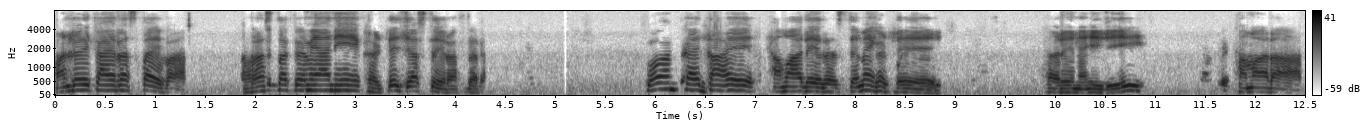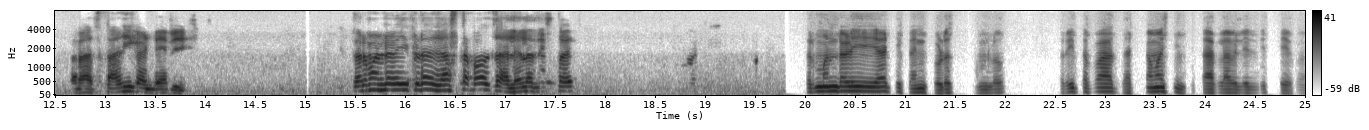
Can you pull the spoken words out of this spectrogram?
मंडळी काय रस्ता आहे बा? रस्ता कमी आणि खड्डे जास्त आहे रस्त्याला. पण काय काय हमारे रस्ते नाही खड्डे. अरे नहीं जी हमारा रास्ता ही गड्ढे में तर मंडळी इकडे जास्त पाऊस झालेला दिसतोय. तर मंडळी या ठिकाणी थोडस थांबलो. तर इथं पहा झटका मशीनची तार लावलेली दिसते पहा.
